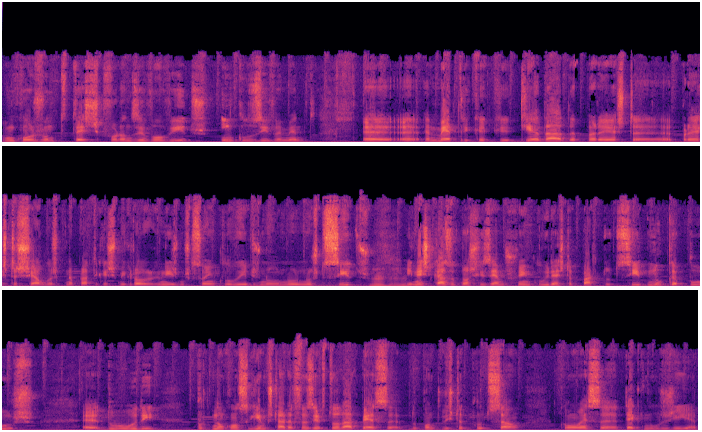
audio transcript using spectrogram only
um conjunto de testes que foram desenvolvidos, inclusivamente a, a, a métrica que, que, é dada para, esta, para estas células, que na prática são micro-organismos que são incluídos no, no, nos tecidos, uhum. e neste caso o que nós fizemos foi incluir esta parte do tecido no capuz uh, do UDI, porque não conseguíamos estar a fazer toda a peça do ponto de vista de produção com essa tecnologia,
